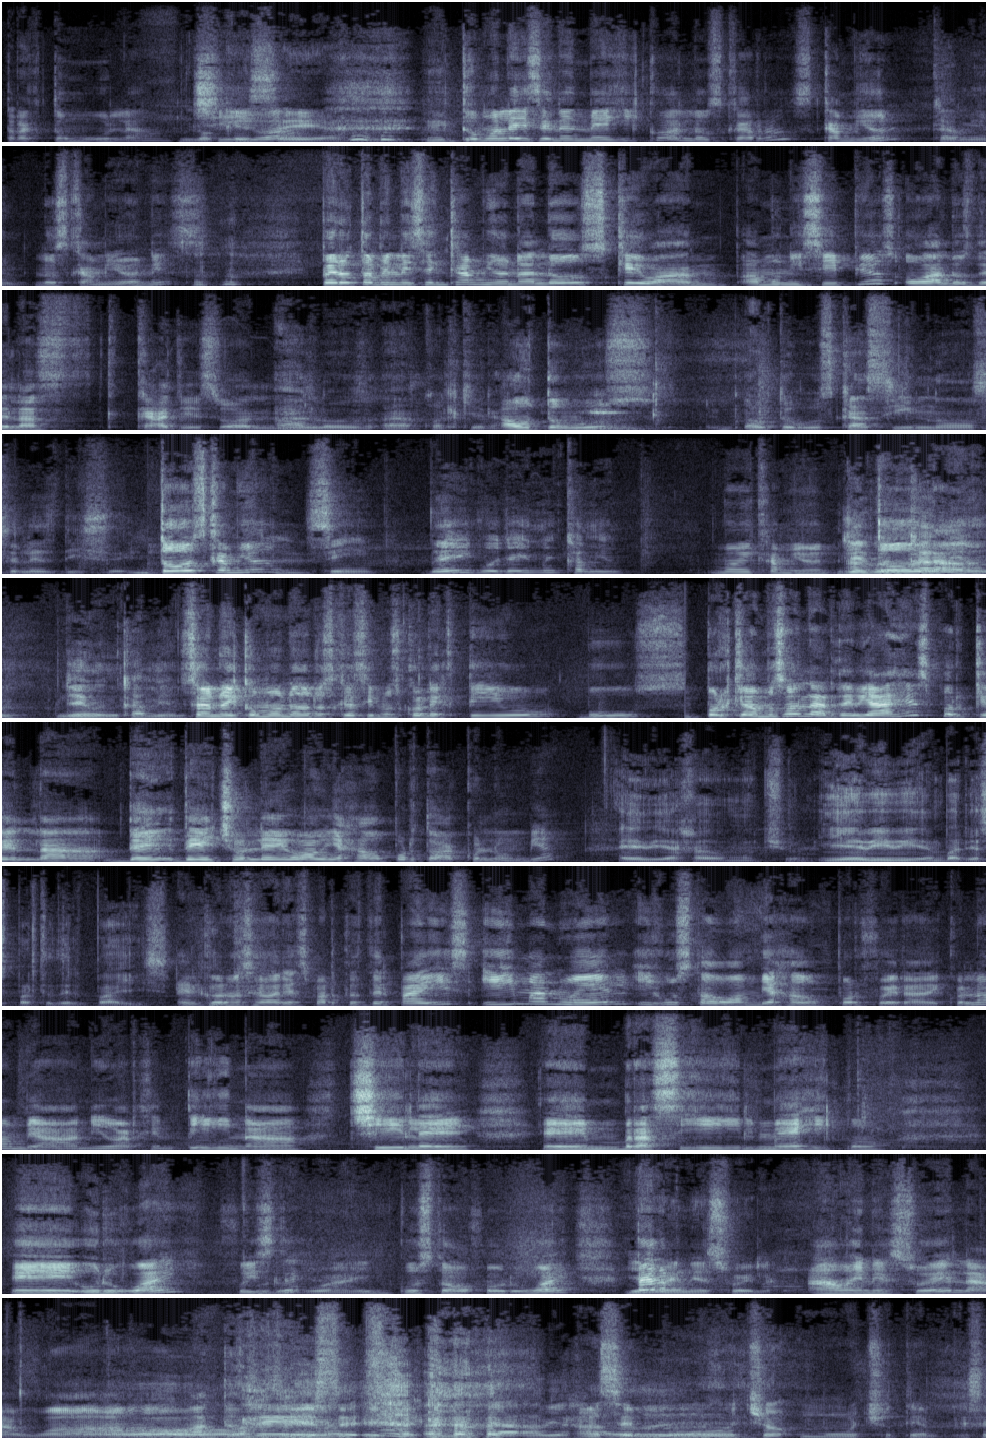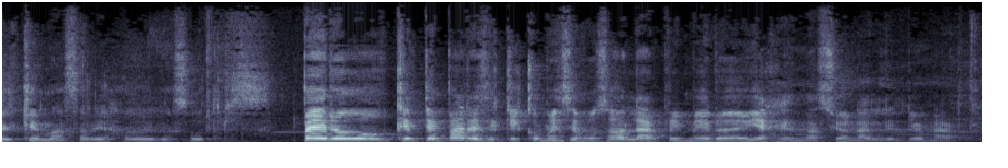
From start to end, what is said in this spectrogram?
tractomula, Lo que chiva. sea. ¿Cómo le dicen en México a los carros? ¿Camión? Camión. Los camiones. Pero también le dicen camión a los que van a municipios o a los de las calles o al A los, a cualquiera. autobús. Autobús casi no se les dice. Todo es camión. Sí. Ey, voy a irme en camión. Muy camión. a Llego todo en lado. camión. Llego en camión. O sea, no hay como nosotros que decimos colectivo, bus. Porque vamos a hablar de viajes, porque la, de, de hecho Leo ha viajado por toda Colombia. He viajado mucho y he vivido en varias partes del país. Él conoce varias partes del país. Y Manuel y Gustavo han viajado por fuera de Colombia. Han ido a Argentina, Chile, em, Brasil, México, eh, Uruguay. ¿Fuiste? Uruguay. Gustavo fue a Uruguay. Y a Pero, Venezuela. a Venezuela. ¡Wow! Oh. Antes de Es, es el que más ha viajado. Hace de- mucho, mucho tiempo. Es el que más ha viajado de nosotros. Pero, ¿qué te parece que comencemos a hablar primero de viajes nacionales, Leonardo?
